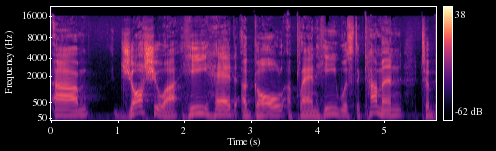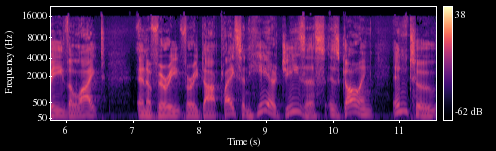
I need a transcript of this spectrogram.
um, Joshua, he had a goal, a plan. He was to come in to be the light in a very, very dark place. And here, Jesus is going into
